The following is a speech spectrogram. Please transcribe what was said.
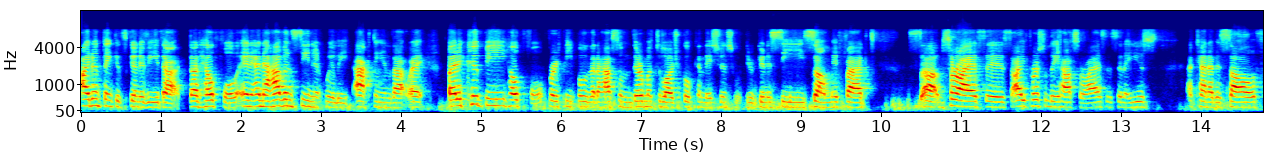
i don't think it's going to be that that helpful. And, and i haven't seen it really acting in that way. But it could be helpful for people that have some dermatological conditions. You're going to see some effect uh, psoriasis. I personally have psoriasis and i use a cannabis salve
